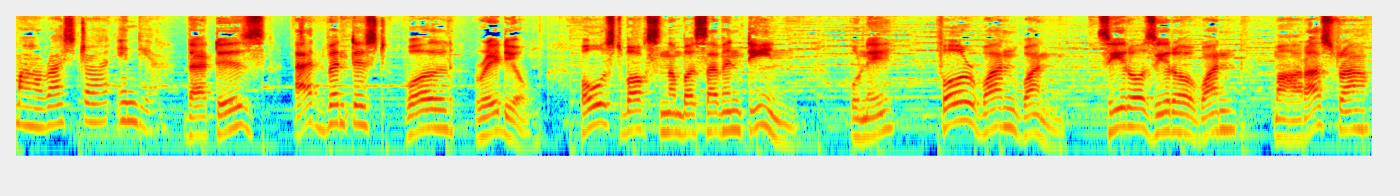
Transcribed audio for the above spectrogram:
Maharashtra, India. That is Adventist World Radio, Post Box number 17, Pune 411001, Maharashtra,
